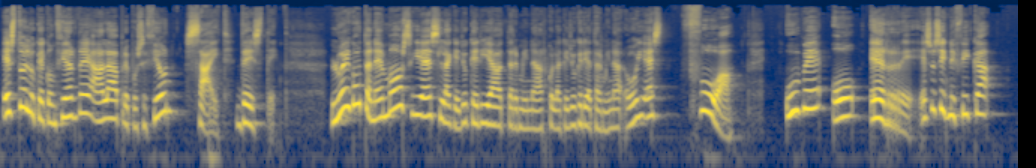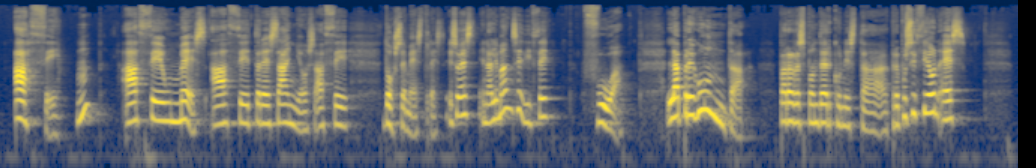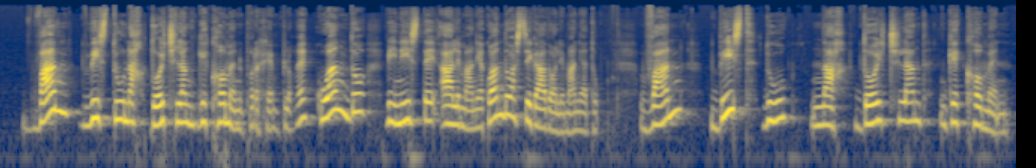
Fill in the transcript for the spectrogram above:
Esto es lo que concierne a la preposición seit, desde. Luego tenemos, y es la que yo quería terminar, con la que yo quería terminar hoy, es vor. V-O-R. Eso significa hace. Hace un mes, hace tres años, hace dos semestres. Eso es, en alemán se dice vor. La pregunta para responder con esta preposición es Wann bist du nach Deutschland gekommen, por ejemplo? ¿Eh? ¿Cuándo viniste a Alemania? ¿Cuándo has llegado a Alemania tú? Wann bist du nach Deutschland gekommen?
